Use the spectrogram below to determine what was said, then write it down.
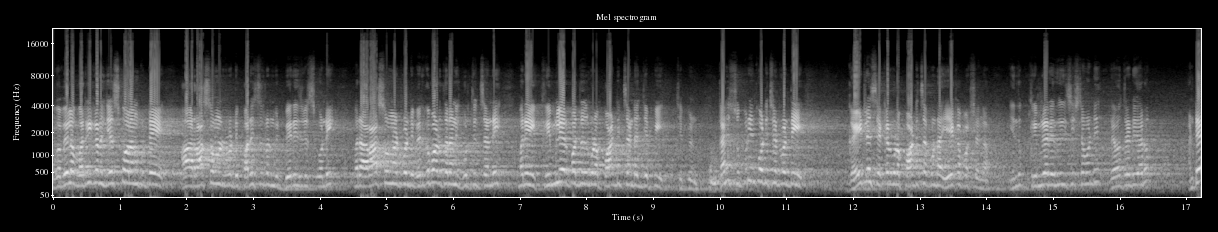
ఒకవేళ వర్గీకరణ చేసుకోవాలనుకుంటే ఆ రాష్ట్రంలో ఉన్నటువంటి పరిస్థితులను మీరు బేరీజ్ వేసుకోండి. మరి ఆ రాష్ట్రంలో ఉన్నటువంటి వెనుకబడతారని గుర్తించండి. మరి క్రిమిలియర్ పద్ధతి కూడా పాటించండి అని చెప్పి చెప్పిండు. కానీ సుప్రీంకోర్టు ఇచ్చినటువంటి గైడ్లైన్స్ ఎక్కడ కూడా పాటించకుండా ఏకపక్షంగా. ఎందుకు క్రిమిలియర్ ఎందుకు సిస్టమ్ అండి? రేవంత్ రెడ్డి గారు? అంటే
